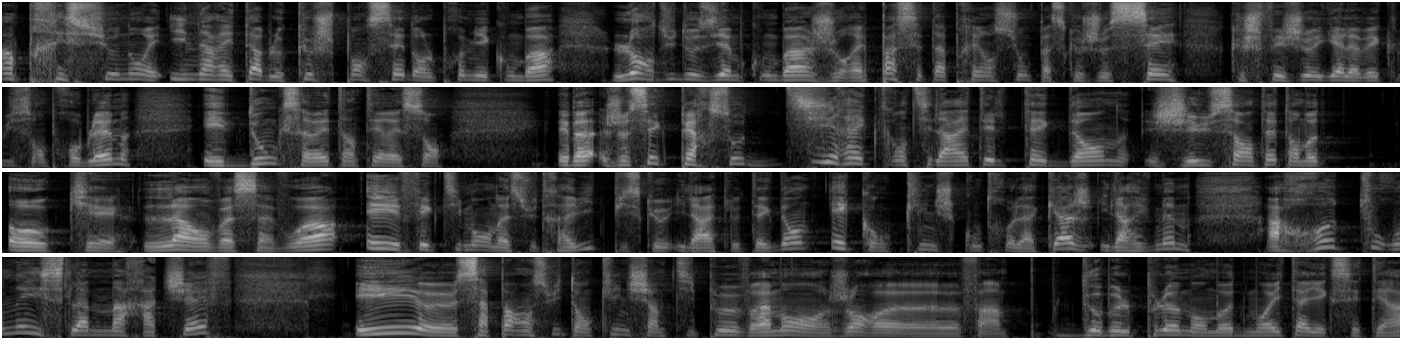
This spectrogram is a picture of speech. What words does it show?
impressionnant et inarrêtable que je pensais dans le premier combat. Lors du deuxième combat, j'aurais pas cette appréhension parce que je sais que je fais jeu égal avec lui sans problème et donc ça va être intéressant. Et eh ben, je sais que perso, direct quand il a arrêté le takedown, j'ai eu ça en tête en mode Ok, là on va savoir. Et effectivement, on a su très vite puisqu'il arrête le takedown. Et quand clinch contre la cage, il arrive même à retourner Islam Makhachev. Et euh, ça part ensuite en clinch un petit peu vraiment genre euh, enfin double plum en mode Muay Thai, etc.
